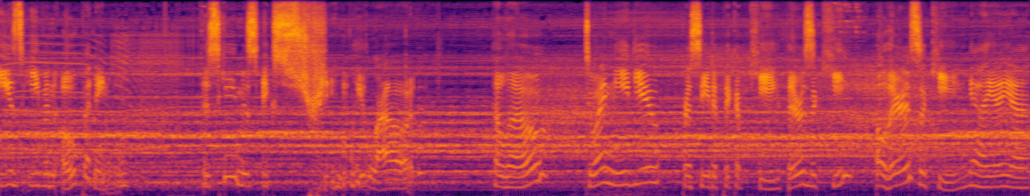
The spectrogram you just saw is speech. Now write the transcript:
is even opening? This game is extremely loud. Hello? Do I need you? Proceed to pick up key. There is a key? Oh, there is a key. Yeah, yeah, yeah.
